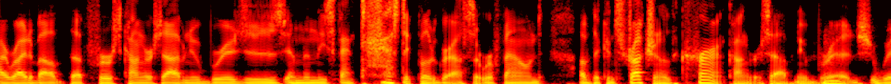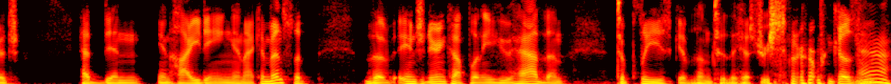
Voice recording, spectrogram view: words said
I write about the first Congress Avenue bridges and then these fantastic photographs that were found of the construction of the current Congress Avenue hmm. bridge, which had been in hiding. And I convinced the the engineering company who had them to please give them to the History Center because Yeah.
